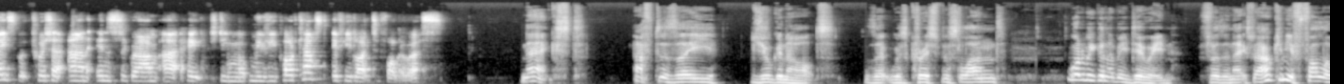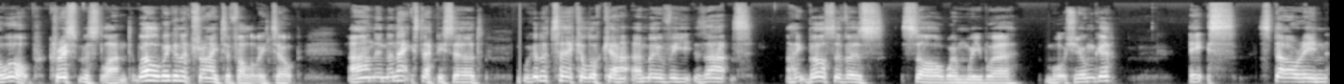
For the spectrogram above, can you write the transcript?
Facebook, Twitter, and Instagram at HD Movie Podcast if you'd like to follow us. Next, after the juggernaut that was Christmas Land, what are we going to be doing for the next? How can you follow up Christmas Land? Well, we're going to try to follow it up. And in the next episode, we're going to take a look at a movie that I think both of us saw when we were much younger. It's starring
